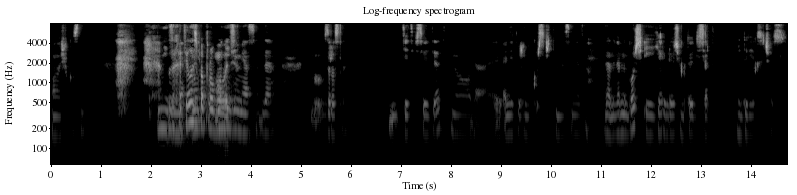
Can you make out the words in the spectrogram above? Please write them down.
Он очень вкусный. Захотелось попробовать. Мы едим мясо, да. Взрослые. Дети все едят, но да, они тоже не в курсе, что мяса нет. Да, наверное, борщ, и я люблю очень готовить десерт. Медовик сейчас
